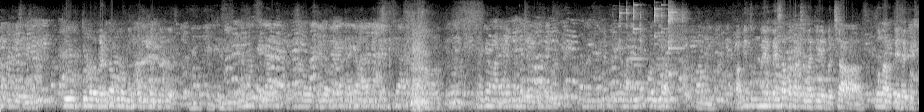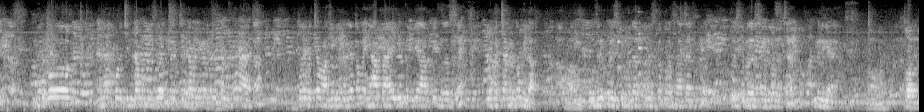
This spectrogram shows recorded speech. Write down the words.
तुम्हारा लड़का बोलो मोहम्मद कहते हो अभी तुम्हें कैसा पता चला कि बच्चा कोलार पे है क्योंकि मेरे को मेरे को चिंतामणि से मनी में मेरे कल फ़ोन आया था। तो ये बच्चा वहाँ से निकल गया तो मैं यहाँ पे आया यूट्यूब की आपकी मदद से ये बच्चा मेरे को मिला। दूसरी पुलिस की मदद पुलिस का पूरा साथ है पुलिस की मदद से मेरे को बच्चा मिल गया है। हाँ, तो अब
